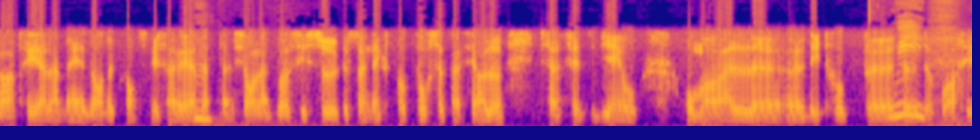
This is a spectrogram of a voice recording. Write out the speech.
rentrer à la maison, de continuer sa réadaptation là-bas. C'est sûr que c'est un exploit pour ce patient-là. Ça fait du bien au, au moral euh, des troupes euh, Oui. de, de voir ces,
